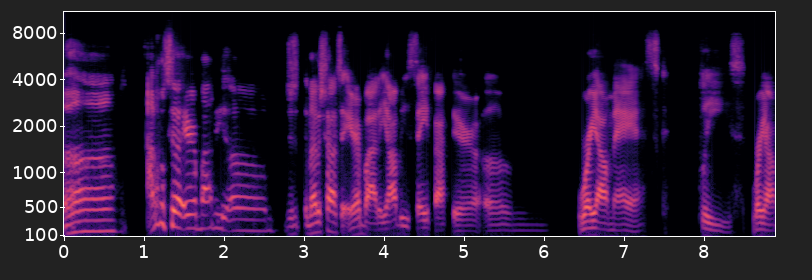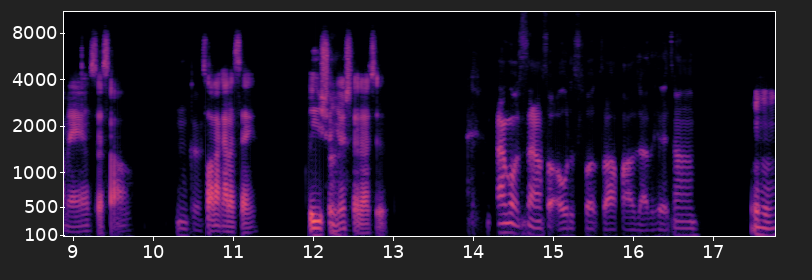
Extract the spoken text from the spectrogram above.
Um, I'm gonna tell everybody. Um, just another shout out to everybody. Y'all be safe out there. Um, wear y'all mask, please. Wear y'all mask. That's all. Okay. That's all I gotta say. Who you shooting your shout out to? I'm gonna sound so old as fuck, so I apologize ahead of time. Mm-hmm.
